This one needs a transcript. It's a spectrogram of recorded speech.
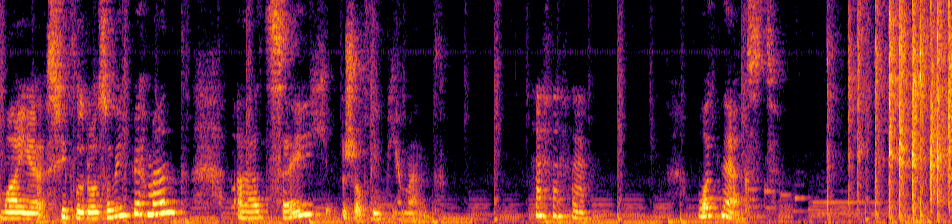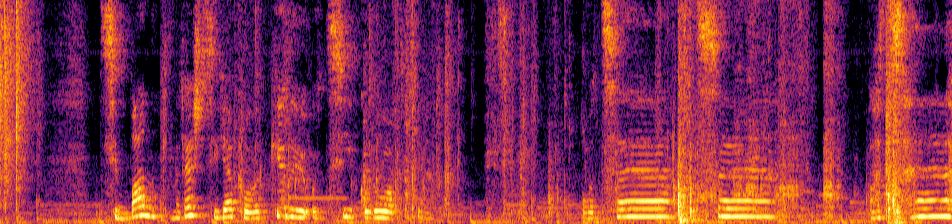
має світло-розовий пігмент, а цей жовтий пігмент. What next? Ці банки, нарешті я повикидаю оці коробки. Оце, це, оце.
